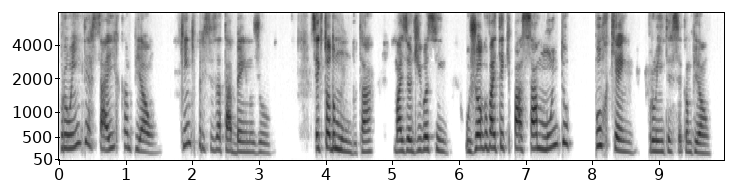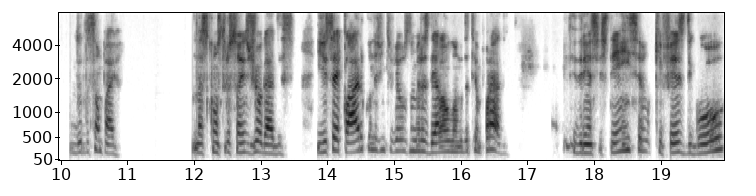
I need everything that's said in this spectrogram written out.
para o Inter sair campeão, quem que precisa estar tá bem no jogo? Sei que todo mundo, tá? Mas eu digo assim, o jogo vai ter que passar muito por quem para o Inter ser campeão? Dudu Sampaio nas construções de jogadas. E isso é claro quando a gente vê os números dela ao longo da temporada. Líder em assistência, o que fez de gol,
